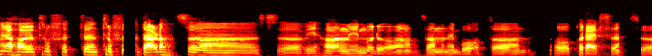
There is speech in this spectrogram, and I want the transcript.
jeg har jo truffet, eh, truffet der, da. Så, så, vi har mye moro sammen i båt og, og på reise. Så,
